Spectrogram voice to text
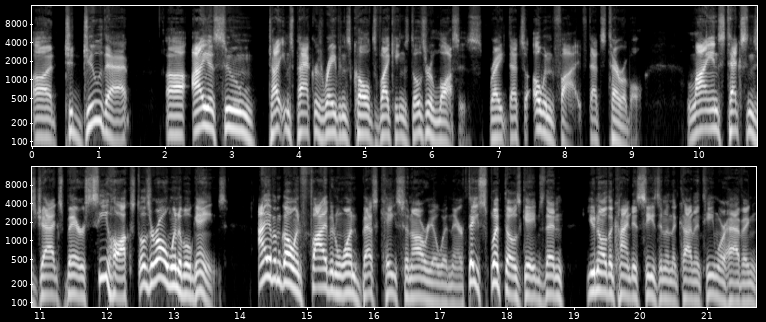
Uh, to do that, uh, I assume Titans, Packers, Ravens, Colts, Vikings, those are losses, right? That's 0 and 5. That's terrible. Lions, Texans, Jags, Bears, Seahawks, those are all winnable games. I have them going 5 and 1 best case scenario in there. If they split those games, then you know the kind of season and the kind of team we're having.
